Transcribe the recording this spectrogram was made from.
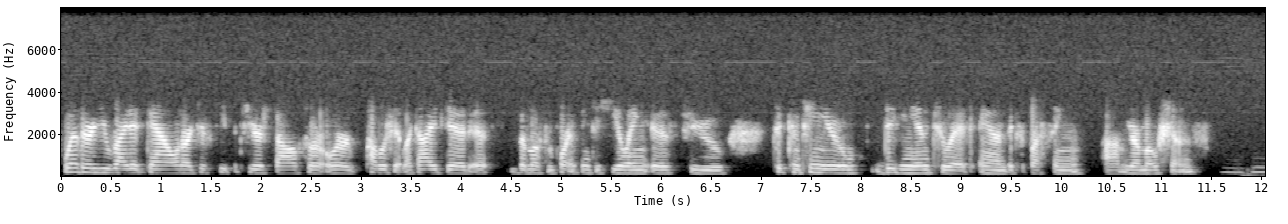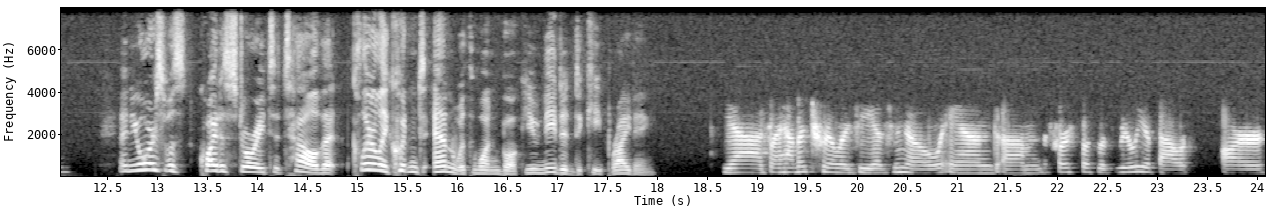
whether you write it down or just keep it to yourself or, or publish it like I did. It, the most important thing to healing is to to continue digging into it and expressing um, your emotions. Mm-hmm. And yours was quite a story to tell that clearly couldn't end with one book. You needed to keep writing. Yeah, so I have a trilogy, as you know, and um, the first book was really about our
